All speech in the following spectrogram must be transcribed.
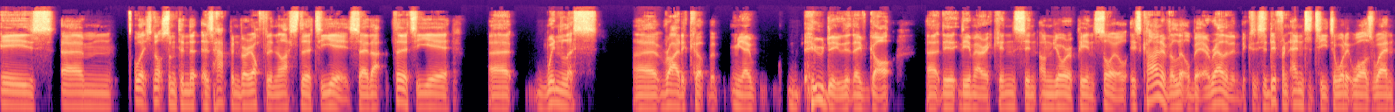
is, um, well, it's not something that has happened very often in the last thirty years. So that thirty year uh, winless uh, Ryder Cup, you know, hoodoo that they've got. Uh, the the Americans in on European soil is kind of a little bit irrelevant because it's a different entity to what it was when,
